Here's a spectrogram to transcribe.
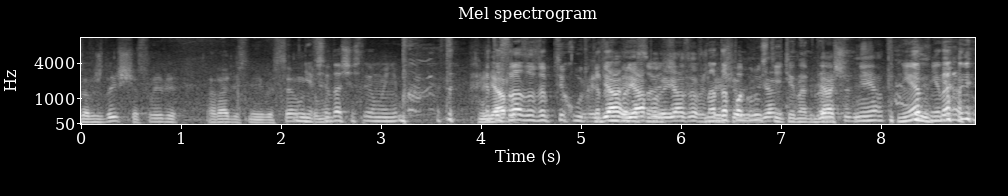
завжди щасливі, радісні і веселі. Не, Тому всегда счастливыми не будет. я Это б- сразу же психушка, Дэн я, я, Борисович. буду- я завжди Надо ще- погрустить я, иногда. Я ще, ні, Нет, не надо? Нет,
